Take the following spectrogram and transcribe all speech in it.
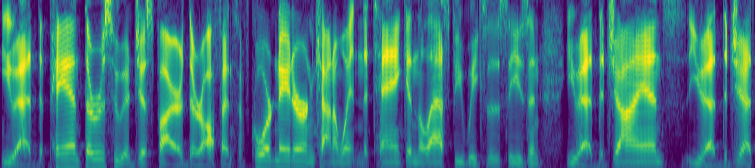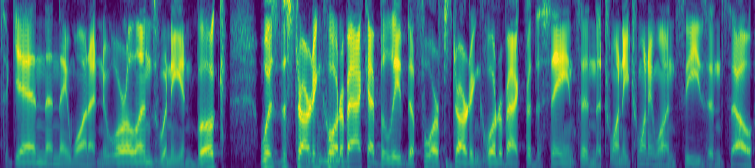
you had the Panthers, who had just fired their offensive coordinator and kind of went in the tank in the last few weeks of the season. You had the Giants, you had the Jets again. Then they won at New Orleans when Ian Book was the starting mm-hmm. quarterback. I believe the fourth starting quarterback for the Saints in the 2021 season. So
